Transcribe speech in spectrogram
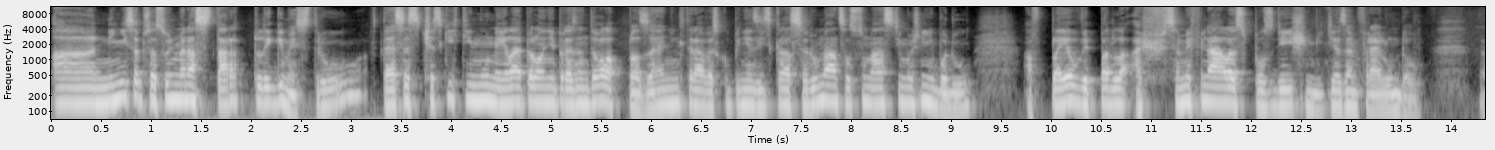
a nyní se přesuňme na start ligy mistrů. V té se z českých týmů nejlépe loni prezentovala Plzeň, která ve skupině získala 17-18 možných bodů a v playoff vypadla až v semifinále s pozdějším vítězem Frélundou. Eh,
